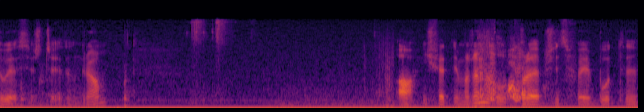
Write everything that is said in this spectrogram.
Tu jest jeszcze jeden grom. O, i świetnie, możemy ulepszyć swoje buty.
